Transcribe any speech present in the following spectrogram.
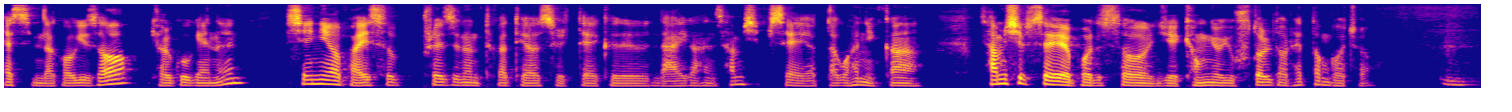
했습니다. 거기서 결국에는 senior vice president가 되었을 때 그 나이가 한 30세였다고 하니까 30세에 벌써 이제 경력이 후덜덜 했던 거죠. 음.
